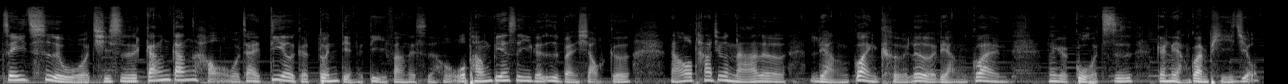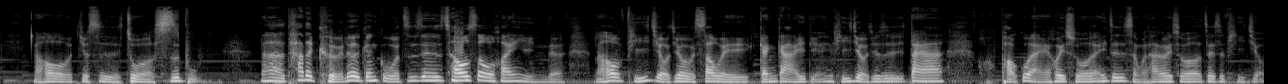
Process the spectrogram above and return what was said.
这一次我其实刚刚好，我在第二个蹲点的地方的时候，我旁边是一个日本小哥，然后他就拿了两罐可乐、两罐那个果汁跟两罐啤酒，然后就是做私补。那他的可乐跟果汁真是超受欢迎的，然后啤酒就稍微尴尬一点，啤酒就是大家跑过来会说：“哎，这是什么？”他会说：“这是啤酒。”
